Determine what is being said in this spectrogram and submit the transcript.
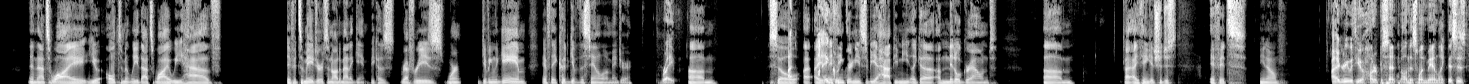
And that's why you ultimately, that's why we have, if it's a major, it's an automatic game because referees weren't giving the game if they could give the standalone major. right. Um, so I, I, I, agree. think there needs to be a happy meet, like a, a middle ground. Um, I, I think it should just, if it's, you know, I agree with you 100% on this one, man. Like, this is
